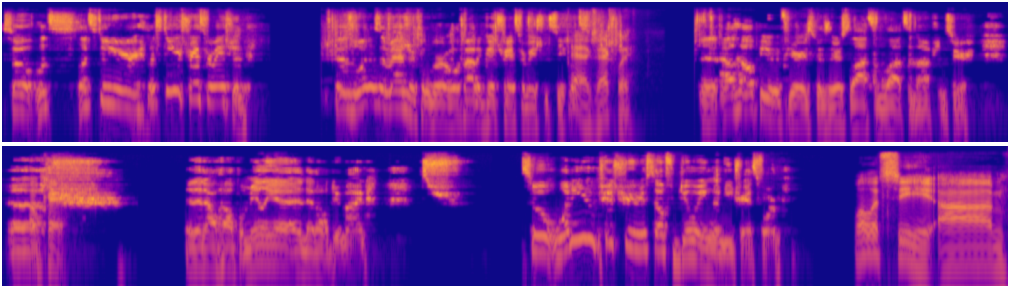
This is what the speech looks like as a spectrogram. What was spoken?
So let's let's do your let's do your transformation. Because what is a magical girl without a good transformation sequence? Yeah, exactly. And I'll help you with yours because there's lots and lots of options here. Uh, okay. And then I'll help Amelia, and then I'll do mine. So, what do you picture yourself doing when you transform? Well, let's see. Um,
